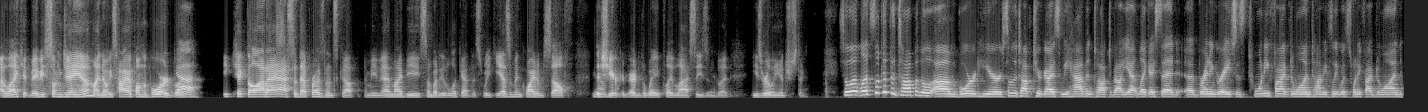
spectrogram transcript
I like it. Maybe Sungjae Im. I know he's high up on the board, but yeah, he kicked a lot of ass at that President's Cup. I mean, that might be somebody to look at this week. He hasn't been quite himself this No. year compared to the way he played last season, but he's really interesting. So let, us look at the top of the um, board here. Some of the top tier guys we haven't talked about yet. Like I said, uh, Branden Grace is 25 to 1. Tommy Fleetwood's 25 to 1.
